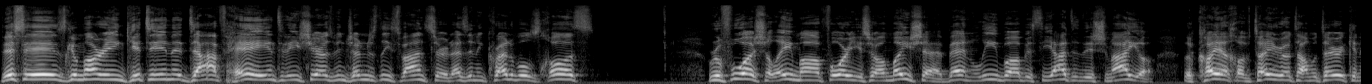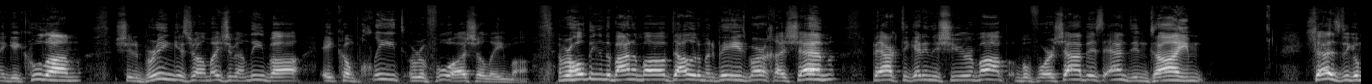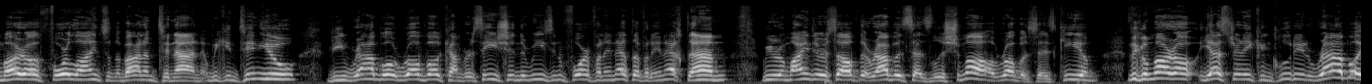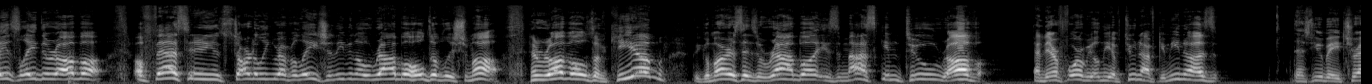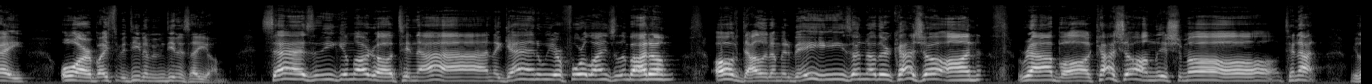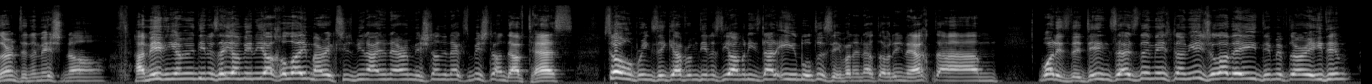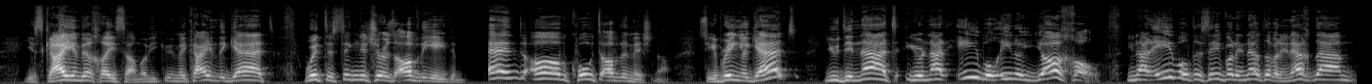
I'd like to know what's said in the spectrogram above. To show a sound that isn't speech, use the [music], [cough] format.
This is Gemara in Gittin Daf Hey, and today's share has been generously sponsored as an incredible schos. Rafua Shalema for Yisrael Moshe ben Liba b'siyata dishmaya. The koyach of Torah Talmud Torah Kenegekulam should bring Yisrael Moshe ben Liba a complete Rafua Shalema. And we're holding in the bottom of Dalit and Beis Baruch Hashem back to getting the shiurim up before Shabbos and in time. Says the Gemara, four lines from the bottom, Tanan. And we continue the Rabba Rava conversation, the reason for Fanenechta Fanenechtam. We remind ourselves that Rabba says Lishma, Rabba says Kiyam. The Gemara yesterday concluded Rabba is Leder Rava, a fascinating and startling revelation, even though Rabba holds of Lishma and Rava holds of Kiyam. The Gemara says Rabba is maskim to Rava. And therefore, we only have two nafkaminas. That's Yubei Trey or Bais Medina Medinas Hayam. Says the Gemara Tinan. Again, we are four lines on the bottom of Dalit Amid Beis. Another kasha on Rabbah, kasha on Lishma. Tinan. We learned in the Mishnah. Excuse me, not in our Mishnah, the next Mishnah on Daf Tes. Brings a guy from Dinas Yam and he's not able to save on an What is the din? Says the Mishnah. If there are Eidim. Yiskayim b'chaisam, if you can mekayim the get with the signatures of the Edim. End of quote of the Mishnah. So you bring a get, you did not, you're not able, in a yachol, you're not able to say v'rinechta v'rinechtam.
